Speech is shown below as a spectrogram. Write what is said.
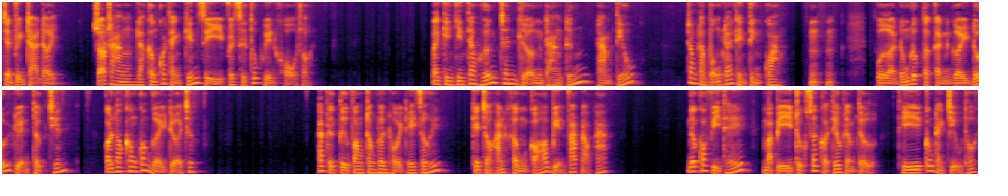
Trần Vĩnh trả lời, rõ ràng là không có thành kiến gì với sư thúc huyền khổ rồi. Mạnh Kinh nhìn theo hướng chân lượng đang đứng đàm tiếu, trong lòng bỗng lóe lên tinh quang. Vừa đúng lúc ta cần người đối luyện thực chiến, còn lo không có người nữa chứ. Áp lực tử vong trong luân hồi thế giới khiến cho hắn không có biện pháp nào khác. Nếu có vì thế mà bị trục xuất khỏi tiêu lầm tử thì cũng đành chịu thôi.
